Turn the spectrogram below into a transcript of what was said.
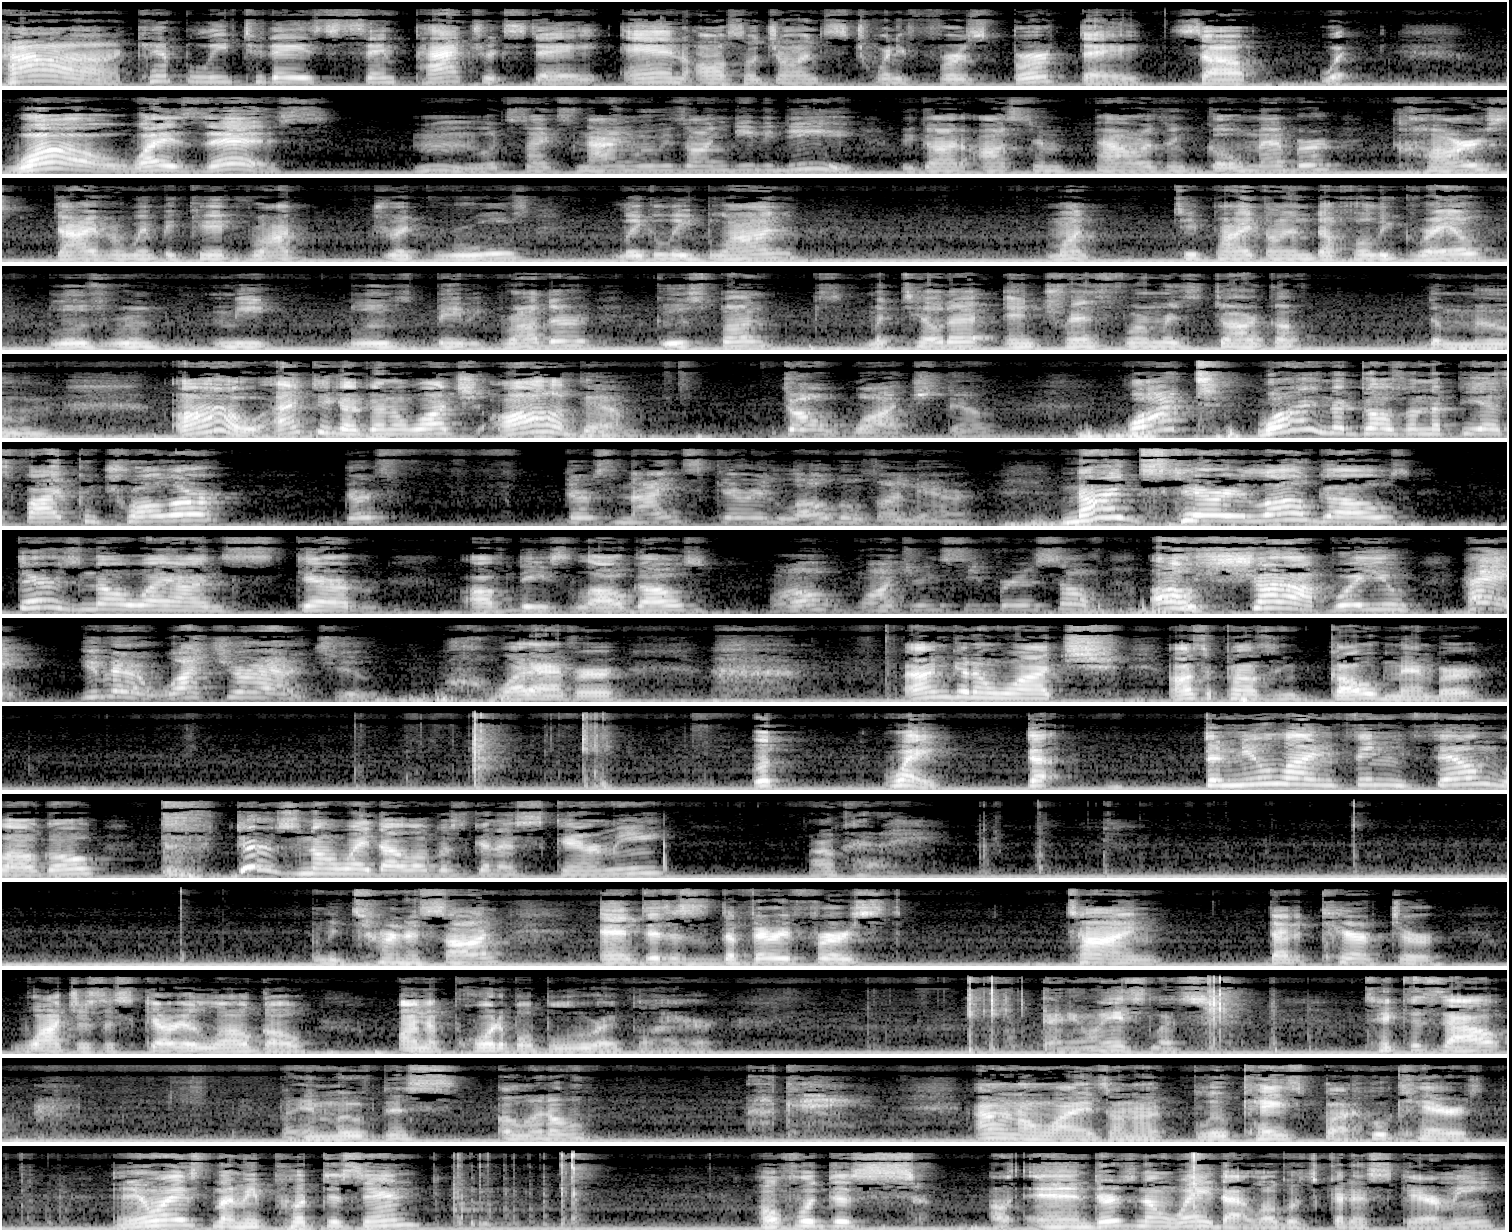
Ha! Can't believe today's St. Patrick's Day and also John's 21st birthday. So, what? Whoa! What is this? Hmm, looks like it's nine movies on DVD. We got Austin Powers and Goldmember, Cars, Diver, Wimpy Kid, Roderick Rules, Legally Blonde, Monty Python and the Holy Grail, Blue's Room Meet Blue's Baby Brother, Goosebumps, Matilda, and Transformers Dark of the Moon. Oh, I think I'm gonna watch all of them. Don't watch them. What? What? And that goes on the PS5 controller? There's there's nine scary logos on there. Nine scary logos? There's no way I'm scared of these logos. Well, watch and see for yourself. Oh, shut up, will you? Hey, you better watch your attitude. Whatever. I'm gonna watch Austin Powers Goldmember. But wait, the the New Line Fin Film logo. Pff, there's no way that logo's gonna scare me. Okay. Let me turn this on. And this is the very first time that a character watches a scary logo on a portable Blu-ray player. Anyways, let's take this out. Let me move this a little. Okay. I don't know why it's on a blue case, but who cares? Anyways, let me put this in. Hopefully this... Oh, and there's no way that logo's gonna scare me.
